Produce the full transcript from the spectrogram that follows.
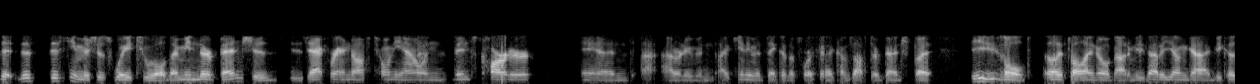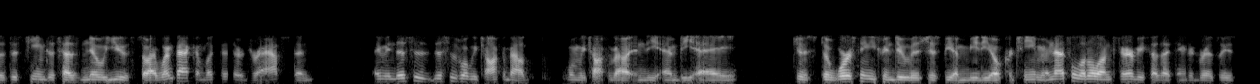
This this team is just way too old. I mean, their bench is Zach Randolph, Tony Allen, Vince Carter, and I don't even I can't even think of the fourth guy that comes off their bench, but he's old. That's all I know about him. He's not a young guy because this team just has no youth. So I went back and looked at their drafts, and I mean this is this is what we talk about when we talk about in the NBA. Just the worst thing you can do is just be a mediocre team, and that's a little unfair because I think the Grizzlies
